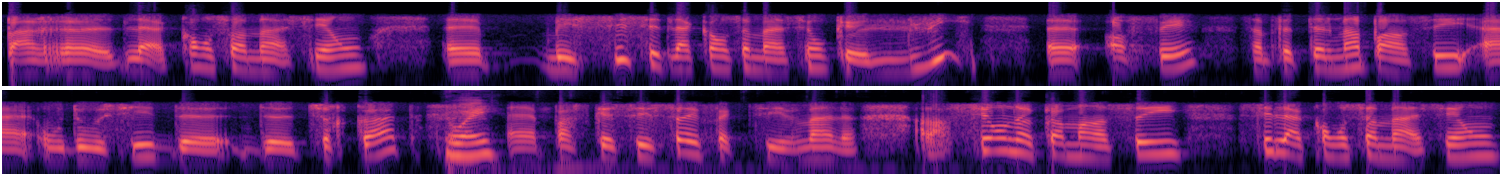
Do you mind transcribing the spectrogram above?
par euh, la consommation. Euh, mais si c'est de la consommation que lui a fait, ça me fait tellement penser au dossier de, de Turcotte. Oui. parce que c'est ça, effectivement. Là. Alors, si on a commencé, c'est la consommation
